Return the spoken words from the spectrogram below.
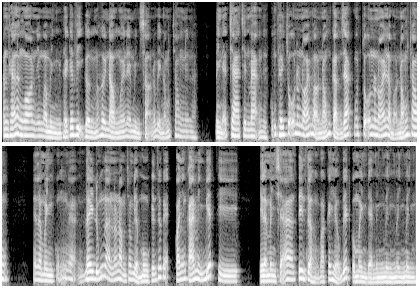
Ăn khá là ngon nhưng mà mình thấy cái vị gừng nó hơi nồng ấy nên mình sợ nó bị nóng trong nên là mình đã tra trên mạng thì cũng thấy chỗ nó nói bảo nóng cảm giác, cũng chỗ nó nói là bảo nóng trong. Nên là mình cũng ờ, đây đúng là nó nằm trong điểm mù kiến thức ấy. Có những cái mình biết thì thì là mình sẽ tin tưởng vào cái hiểu biết của mình để mình mình mình mình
